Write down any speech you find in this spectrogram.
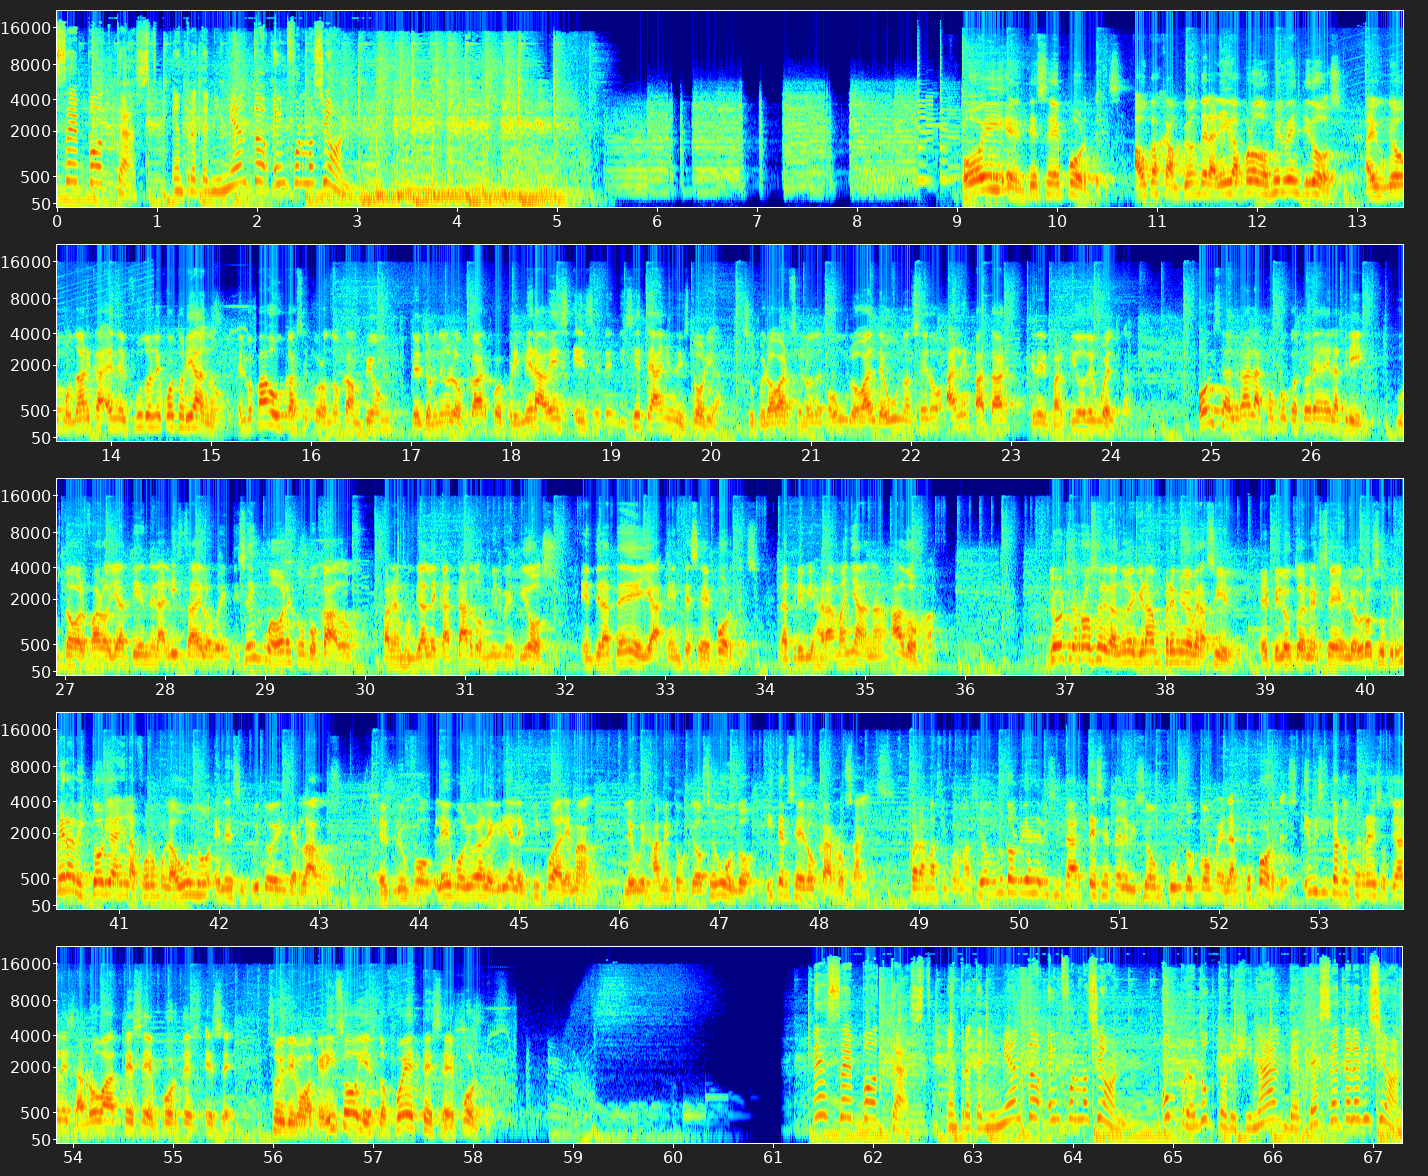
TC Podcast, entretenimiento e información. Hoy en TC Deportes, Aucas campeón de la Liga Pro 2022. Hay un nuevo monarca en el fútbol ecuatoriano. El papá Aucas se coronó campeón del torneo local por primera vez en 77 años de historia. Superó a Barcelona con un global de 1 a 0 al empatar en el partido de vuelta. Hoy saldrá la convocatoria de la. Gustavo Alfaro ya tiene la lista de los 26 jugadores convocados para el Mundial de Qatar 2022. Entérate de ella en TC Deportes. La TRIC viajará mañana a Doha. George Russell ganó el Gran Premio de Brasil. El piloto de Mercedes logró su primera victoria en la Fórmula 1 en el circuito de Interlagos. El triunfo le volvió la alegría al equipo de alemán. Lewis Hamilton quedó segundo y tercero Carlos Sainz. Para más información, no te olvides de visitar tctelevisión.com en las deportes y visitar nuestras redes sociales arroba tcdeportes.es. Soy Diego Vaquerizo y esto fue TC Deportes. TC Podcast, entretenimiento e información un producto original de TC Televisión.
